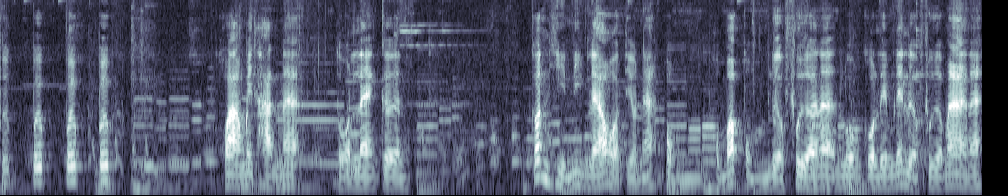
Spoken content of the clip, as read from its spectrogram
ปึ๊บปึ๊บปึ๊บปึ๊บคว้างไม่ทันนะโดนแรงเกิน ก้อนหินอีกแล้วเดี๋ยวนะ ผมผมว่าผมเหลือเฟือนะรวมโกเลมได้เหลือเฟือมากนะ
